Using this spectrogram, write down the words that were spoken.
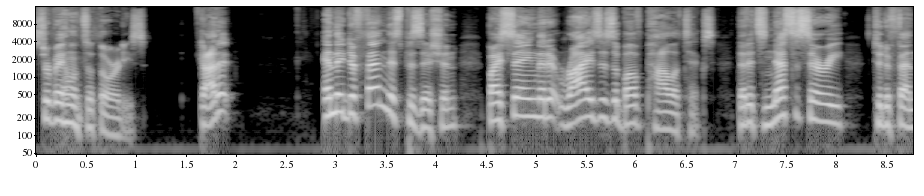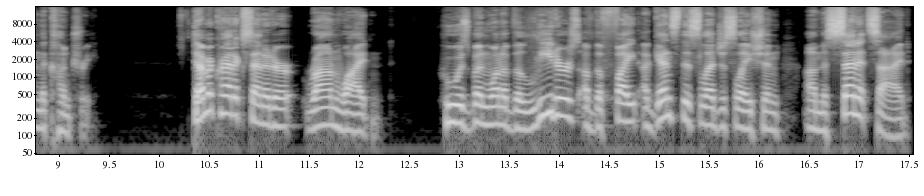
surveillance authorities. Got it? And they defend this position by saying that it rises above politics, that it's necessary to defend the country. Democratic Senator Ron Wyden, who has been one of the leaders of the fight against this legislation on the Senate side,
